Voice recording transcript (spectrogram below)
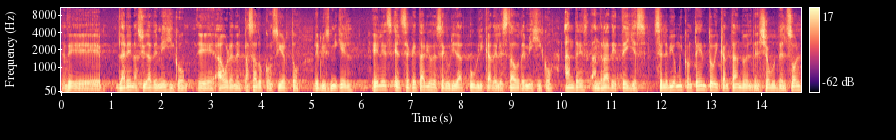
de la Arena Ciudad de México, eh, ahora en el pasado concierto de Luis Miguel. Él es el secretario de Seguridad Pública del Estado de México, Andrés Andrade Telles. Se le vio muy contento y cantando en el show del sol,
